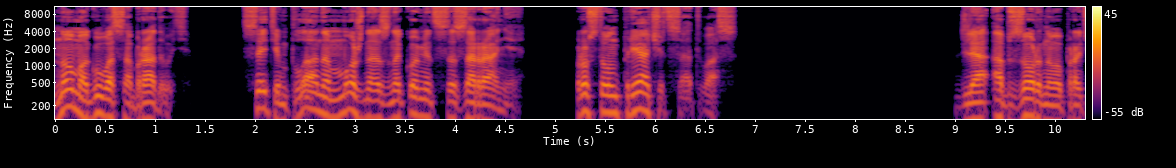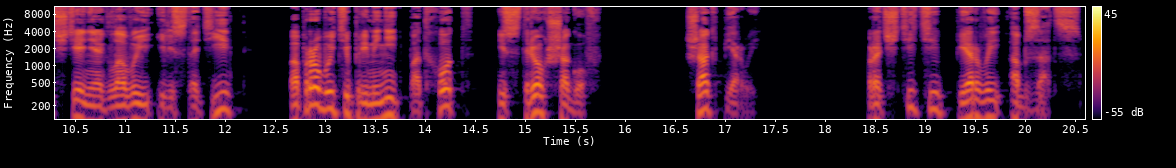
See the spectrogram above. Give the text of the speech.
Но могу вас обрадовать. С этим планом можно ознакомиться заранее. Просто он прячется от вас. Для обзорного прочтения главы или статьи попробуйте применить подход из трех шагов. Шаг первый. Прочтите первый абзац.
